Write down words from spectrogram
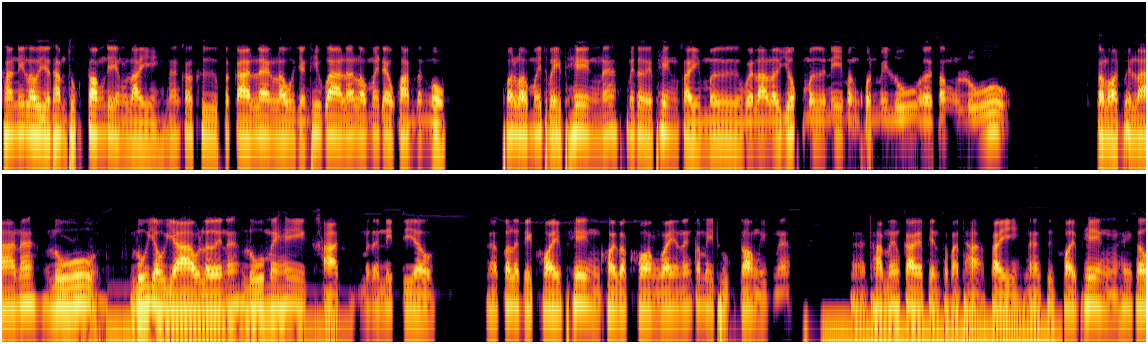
คราวนี้เราจะทำถูกต้องได้อย่างไรนั่นก็คือประการแรกเราอย่างที่ว่าแล้วเราไม่ได้ความสงบ ราะเราไม่ได้ไปเพ่งนะไม่ได้ไปเพ่งใส่มือ เวลาเรายกมือนี่บางคนไม่รู้ เออต้องรู้ ตลอดเวลานะรู้ รู้ยาวๆเลยนะรู้ไม่ให้ขาดมันนิดเดียวก็เลยไปคอยเพ่ง คอยประคองไว้นั้นก็ไม่ถูกต้องอีกนะทำให้กายเป็นสมถะไปนะคือคอยเพ่งให้เขา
